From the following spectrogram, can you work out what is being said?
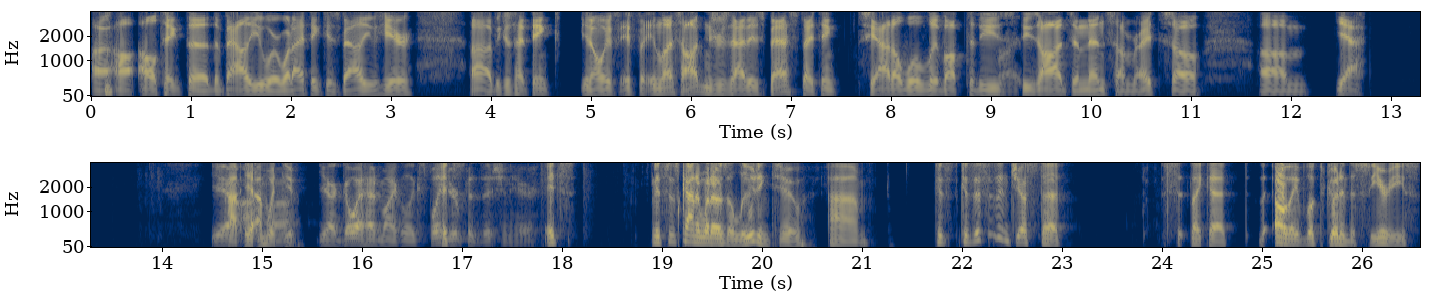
uh, I'll, I'll, take the the value or what I think is value here uh, because I think you know if if unless Oettinger's at his best, I think Seattle will live up to these right. these odds and then some, right? So, um, yeah, yeah, uh, yeah, I'm, I'm with uh, you. Yeah, go ahead, Michael. Explain it's, your position here. It's this is kind of what I was alluding to, um, because because this isn't just a like a oh they've looked good in the series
